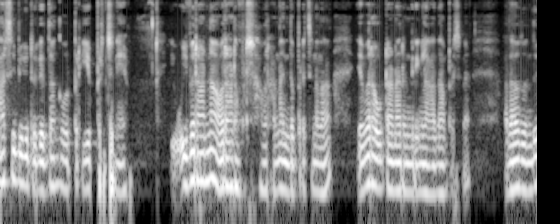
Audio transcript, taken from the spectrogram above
ஆர்சிபி கிட்ட இருக்கிறது தாங்க ஒரு பெரிய பிரச்சனையே. இவர் ஆடினா அவர் ஆட மாட்டார் அவர் ஆடினா இந்த பிரச்சனை தான். எவர் அவுட் ஆனாருங்கிறீங்களா? அதான் பிரச்சனை. அதாவது வந்து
